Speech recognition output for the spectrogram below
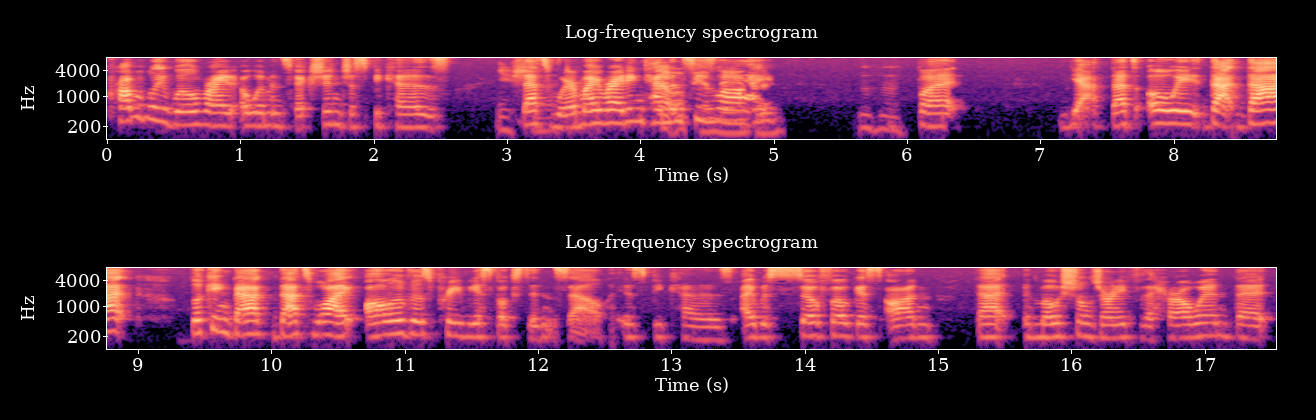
probably will write a women's fiction just because that's where my writing That would be tendencies lie. Mhm. But yeah, that's always that that looking back, that's why all of those previous books didn't sell is because I was so focused on that emotional journey for the heroine that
